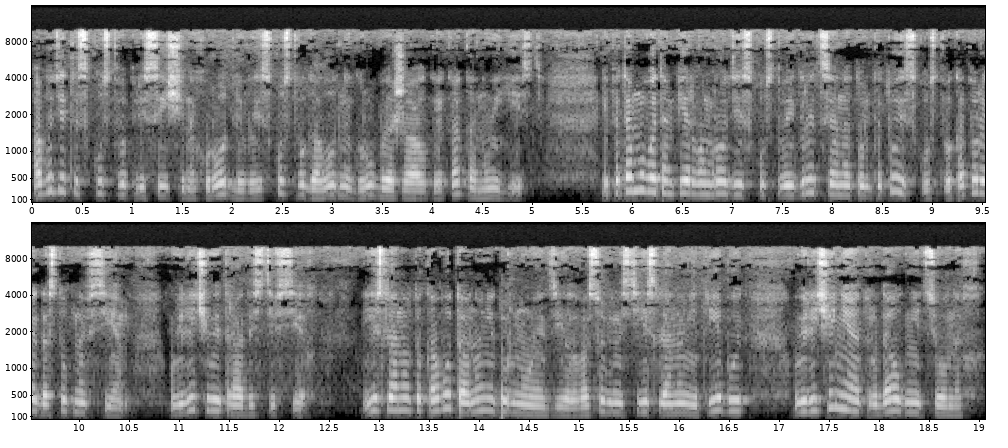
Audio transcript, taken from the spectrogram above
а будет искусство пресыщенных, уродливое, искусство голодных, грубое, жалкое, как оно и есть. И потому в этом первом роде искусства игры ценно только то искусство, которое доступно всем, увеличивает радости всех. Если оно таково, то оно не дурное дело, в особенности, если оно не требует увеличения труда угнетенных,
